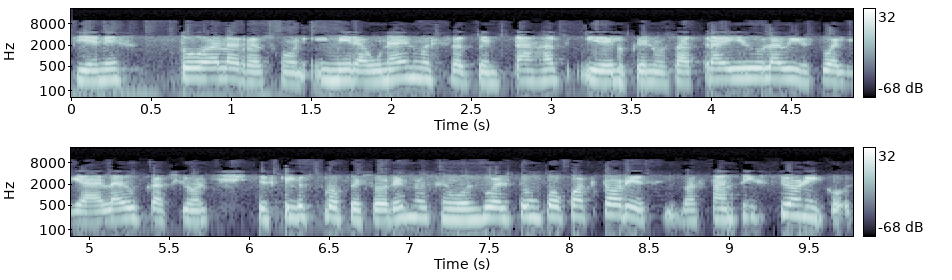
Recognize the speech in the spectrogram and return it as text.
Tienes toda la razón. Y mira, una de nuestras ventajas y de lo que nos ha traído la virtualidad de la educación es que los profesores nos hemos vuelto un poco actores, bastante histriónicos.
